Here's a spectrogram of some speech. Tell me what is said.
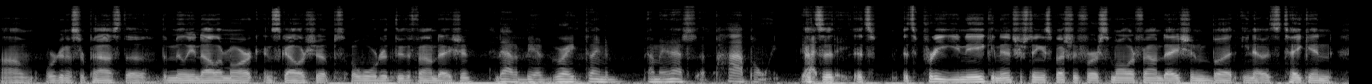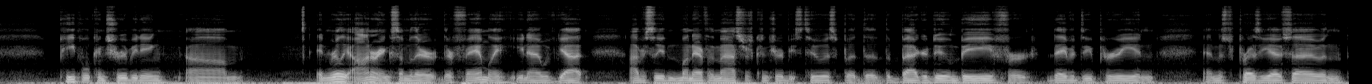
um, we're going to surpass the the million dollar mark in scholarships awarded through the foundation. That'll be a great thing to. I mean, that's a high point. Got It's a, it's it's pretty unique and interesting, especially for a smaller foundation. But you know, it's taken people contributing um, and really honoring some of their their family. You know, we've got obviously Monday After the Masters contributes to us, but the the Bagger Do and Beef for David Dupree and and Mr. Prezioso and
